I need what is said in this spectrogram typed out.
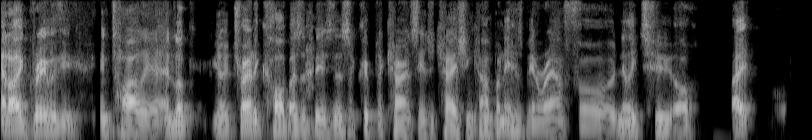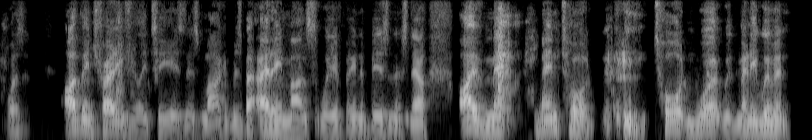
And I agree with you entirely. And look, you know, Trader Cobb as a business, a cryptocurrency education company, has been around for nearly two, oh, eight, what is it? I've been trading for nearly two years in this market, but it's about 18 months that we have been a business. Now, I've met, mentored, taught, and worked with many women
